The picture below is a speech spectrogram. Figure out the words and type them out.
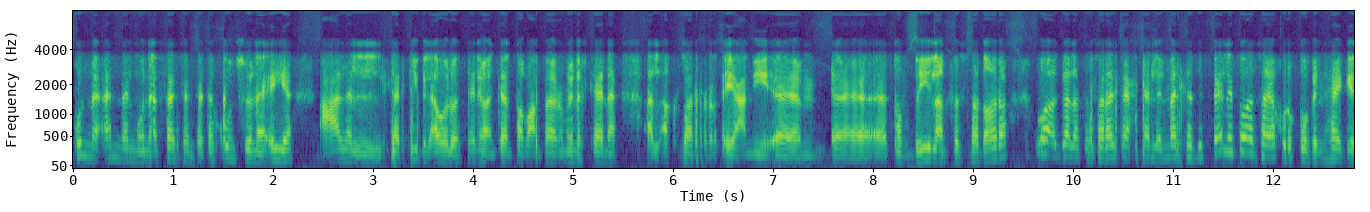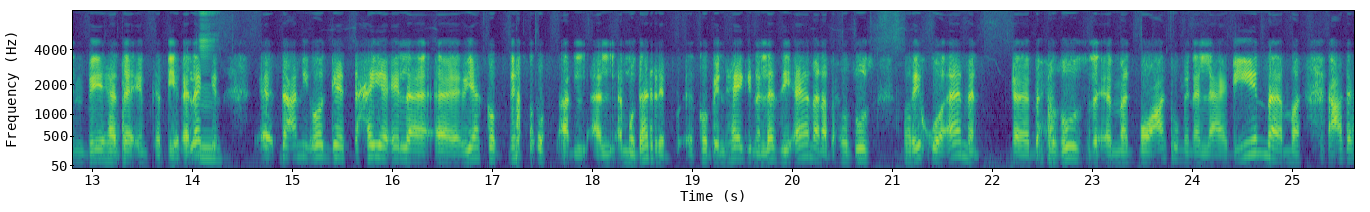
قلنا أن المنافسة ستكون ثنائية على الترتيب الأول والثاني وإن كان طبعا بايرن ميونخ كان الأكثر يعني تفضيلا في الصدارة وجلطة سراي سيحتل المركز الثالث وسيخرج كوبنهاجن بهزائم كبيره لكن دعني أوجه التحية إلى ياكوب نيستروف المدرب كوبنهاجن الذي آمن بحظوظ فريقه وآمن بحظوظ مجموعته من اللاعبين عدد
